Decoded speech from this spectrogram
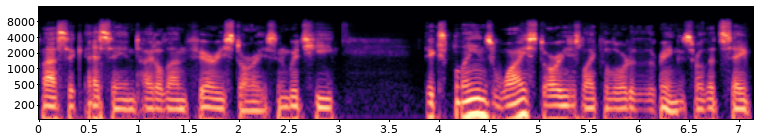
classic essay entitled On Fairy Stories, in which he explains why stories like The Lord of the Rings, or let's say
